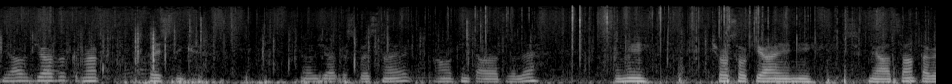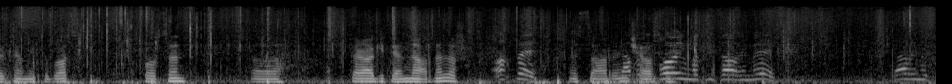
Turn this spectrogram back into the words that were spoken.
Իրավիճակը կնակ տեսնիք։ Իրավիճակը սպես նայեք, համակին տարածվել է։ Ումի 4 հոկեայինի միացան, տակակրամի տուբած փորձեն կրագի դեմն առնել, որ Ախպեր, այս ծառին չասի։ փոյի մտի ծառի մեջ։ Ծառի մեջ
